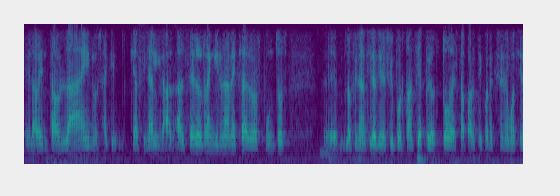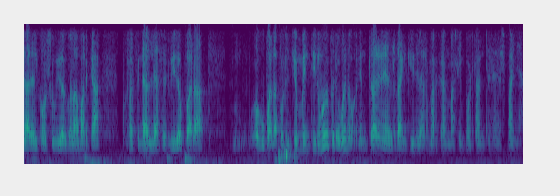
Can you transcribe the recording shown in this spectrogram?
en la venta online o sea que, que al final al, al ser el ranking una mezcla de los puntos eh, lo financiero tiene su importancia, pero toda esta parte de conexión emocional del consumidor con la marca, pues al final le ha servido para mm, ocupar la posición 29, pero bueno, entrar en el ranking de las marcas más importantes en España.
